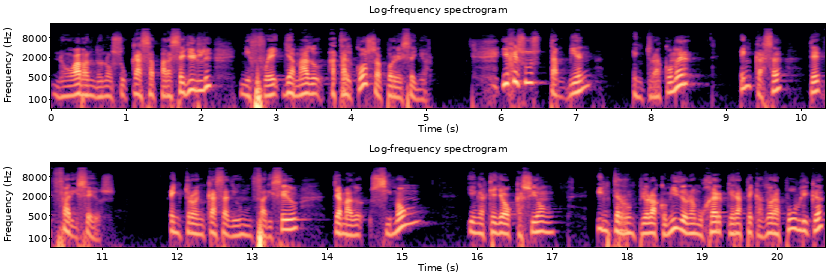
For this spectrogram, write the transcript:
no abandonó su casa para seguirle, ni fue llamado a tal cosa por el Señor. Y Jesús también entró a comer en casa de fariseos. Entró en casa de un fariseo llamado Simón, y en aquella ocasión interrumpió la comida una mujer que era pecadora pública,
